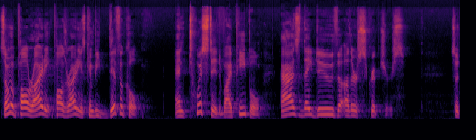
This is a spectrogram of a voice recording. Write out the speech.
some of Paul writing, Paul's writings can be difficult and twisted by people as they do the other scriptures. So,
